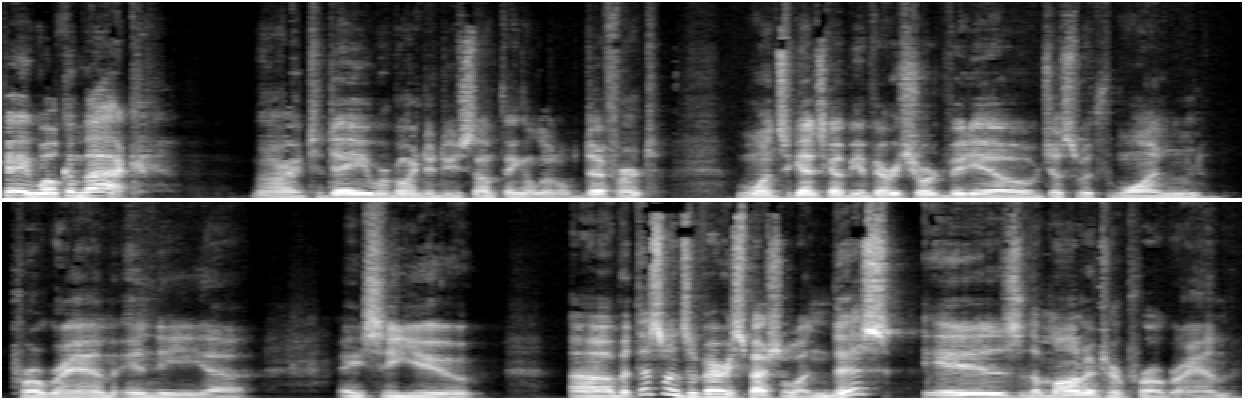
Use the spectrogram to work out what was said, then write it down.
Okay, welcome back. All right, today we're going to do something a little different. Once again, it's going to be a very short video just with one program in the uh, ACU. Uh, but this one's a very special one. This is the monitor program,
